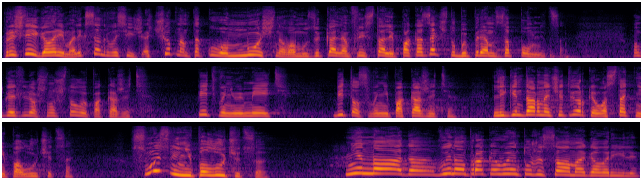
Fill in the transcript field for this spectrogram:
Пришли и говорим, Александр Васильевич, а что нам такого мощного в музыкальном фристайле показать, чтобы прям запомниться? Он говорит, Леш, ну что вы покажете? Петь вы не умеете, Битлз вы не покажете, легендарной четверкой у вас стать не получится. В смысле не получится? Не надо, вы нам про КВН то же самое говорили.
